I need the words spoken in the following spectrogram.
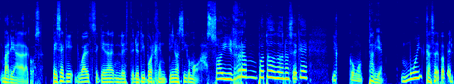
variada la cosa. Pese a que igual se queda en el estereotipo argentino así como, ah, soy rampo todo, no sé qué. Y es como, está bien. Muy casa de papel.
